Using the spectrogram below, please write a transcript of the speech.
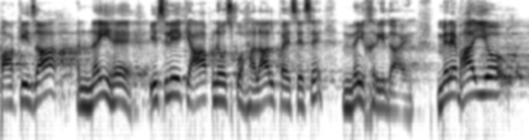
पाकिज़ा नहीं है, इसलिए कि आपने उसको हलाल पैसे से नहीं ख़रीदा है। मेरे भाइयों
